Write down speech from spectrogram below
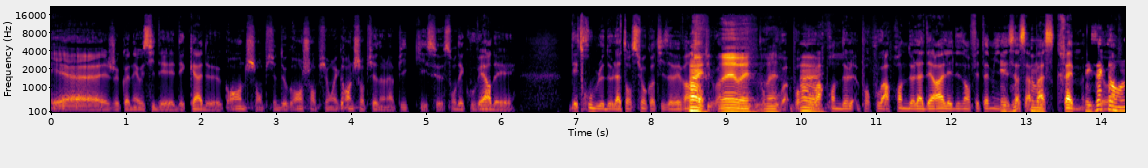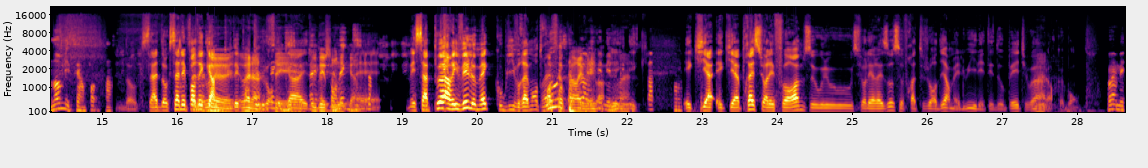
et, euh, je connais aussi des, des cas de grandes de grands champions et grandes championnes olympiques qui se sont découverts des, des troubles de l'attention quand ils avaient 20 ans, Ouais. tu vois. Ouais, ouais, Pour, ouais. pouvoir, pour, prendre de, pour pouvoir prendre de l'adéral et des amphétamines. Et ça, ça passe crème. Exactement. Non, mais c'est important. Donc ça, donc ça dépend des cas. tout dépend voilà, toujours des cas. et tout des dépend machins. des cas. Mais, mais ça peut arriver, le mec qu'oublie vraiment trois fois par et- qui, a- et qui après sur les forums ou, ou sur les réseaux se fera toujours dire mais lui il était dopé tu vois alors que bon Ouais, mais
